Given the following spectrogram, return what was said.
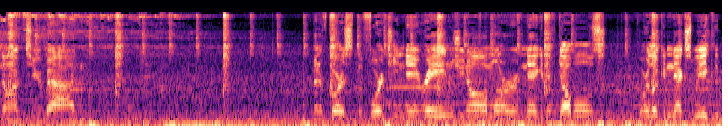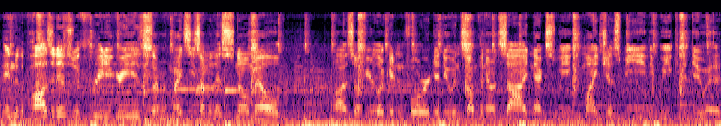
Not too bad. And of course, the 14 day range, you know, more negative doubles. We're looking next week into the positives with 3 degrees. We might see some of this snow melt. Uh, so if you're looking forward to doing something outside next week, might just be the week to do it.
